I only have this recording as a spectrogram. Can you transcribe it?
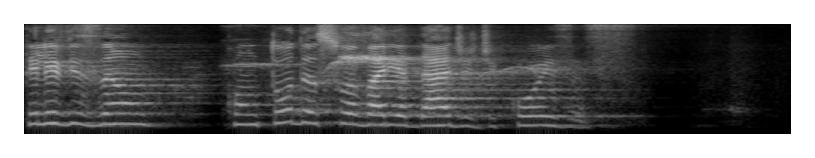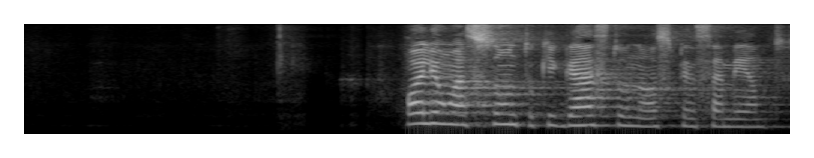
Televisão com toda a sua variedade de coisas. Olha um assunto que gasta o nosso pensamento.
